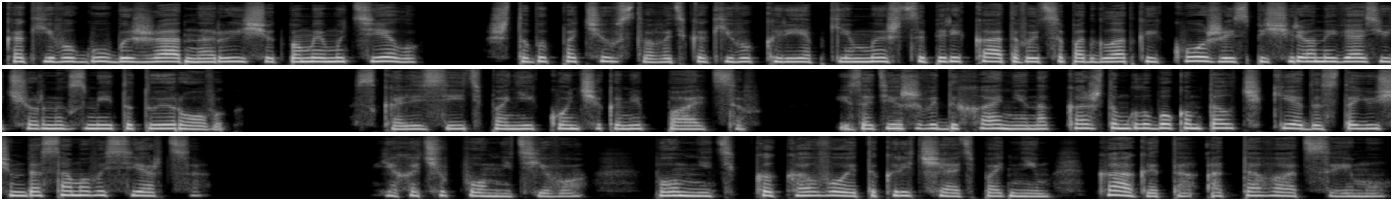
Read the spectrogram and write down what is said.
как его губы жадно рыщут по моему телу, чтобы почувствовать, как его крепкие мышцы перекатываются под гладкой кожей, испещренной вязью черных змей татуировок. Скользить по ней кончиками пальцев и задерживать дыхание на каждом глубоком толчке, достающем до самого сердца. Я хочу помнить его, помнить, каково это кричать под ним, как это отдаваться ему.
